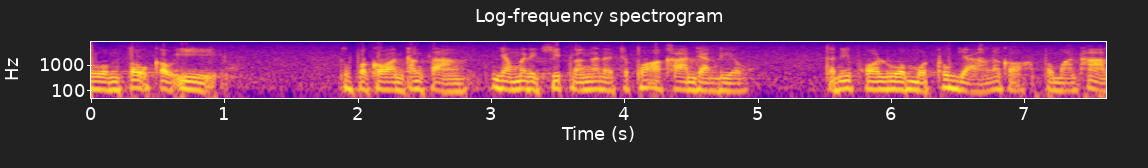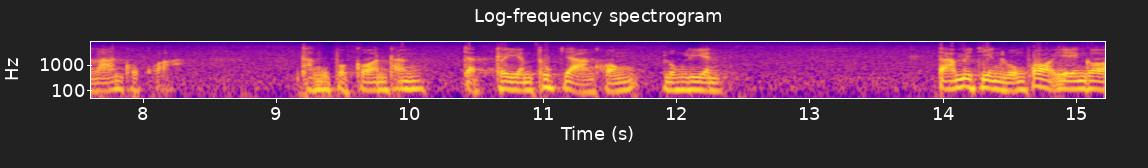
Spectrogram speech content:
รวมโต๊ะเก้าอี้ อุปกรณ์ต่างๆ ยังไม่ได้คิดว่างั้นเฉพาะอาคารอย่างเดียวตอนนี้พอรวมหมดทุกอย่างแล้วก็ประมาณห้าล้านกว่าทั้งอุปกรณ์ทั้งจัดเตรียมทุกอย่างของโรงเรียน ตามไม่จริงหลวงพ่อเองก็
